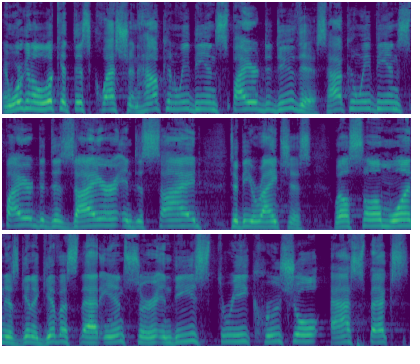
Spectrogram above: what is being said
And we're going to look at this question How can we be inspired to do this? How can we be inspired to desire and decide to be righteous? Well, Psalm 1 is going to give us that answer in these three crucial aspects.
